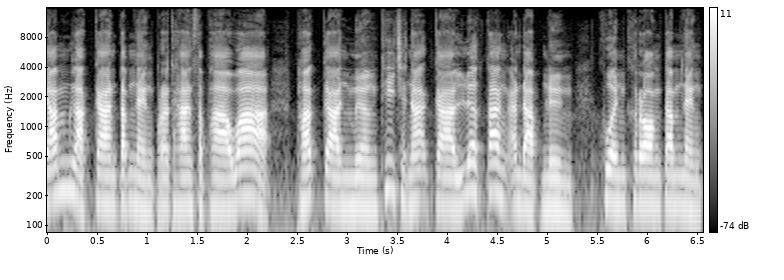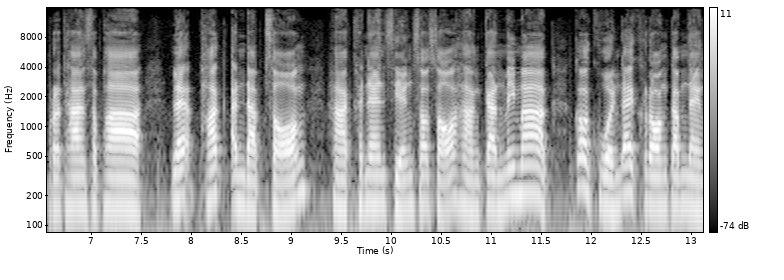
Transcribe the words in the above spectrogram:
ย้ำหลักการตำแหน่งประธานสภาว่าพักการเมืองที่ชนะการเลือกตั้งอันดับหนึ่งควรครองตำแหน่งประธานสภา และพักอันดับสองหากคะแนนเสียงสสห่างกันไม่มาก ก็ควรได้ครองตำแหน่ง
